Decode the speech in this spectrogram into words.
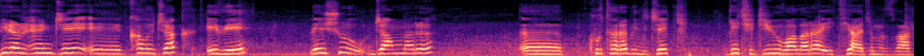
bir an önce eee, kalacak evi ve şu canları eee, kurtarabilecek geçici yuvalara ihtiyacımız var.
